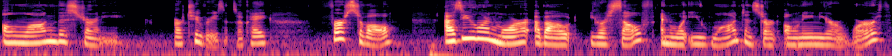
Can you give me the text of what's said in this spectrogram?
along this journey are two reasons, okay? First of all, as you learn more about yourself and what you want and start owning your worth,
